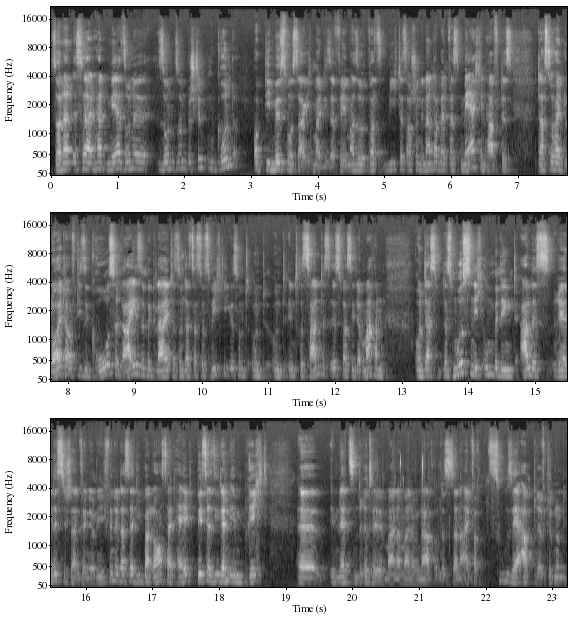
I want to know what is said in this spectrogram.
sondern es halt, hat mehr so, eine, so, so einen bestimmten Grundoptimismus, sage ich mal, dieser Film. Also, was, wie ich das auch schon genannt habe, etwas Märchenhaftes, dass du halt Leute auf diese große Reise begleitest und dass das was Wichtiges und, und, und Interessantes ist, was sie da machen. Und das, das muss nicht unbedingt alles realistisch sein, finde ich. Und ich finde, dass er die Balance halt hält, bis er sie dann eben bricht äh, im letzten Drittel, meiner Meinung nach. Und es dann einfach zu sehr abdriftet. Und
